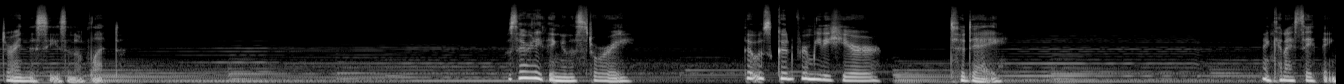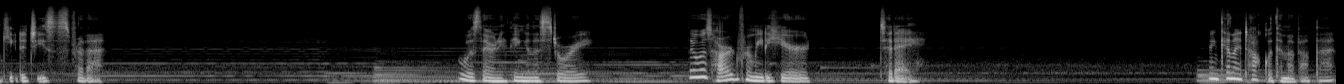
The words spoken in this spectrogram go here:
during the season of Lent. Was there anything in the story that was good for me to hear today? And can I say thank you to Jesus for that? Was there anything in the story that was hard for me to hear today? And can I talk with him about that?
